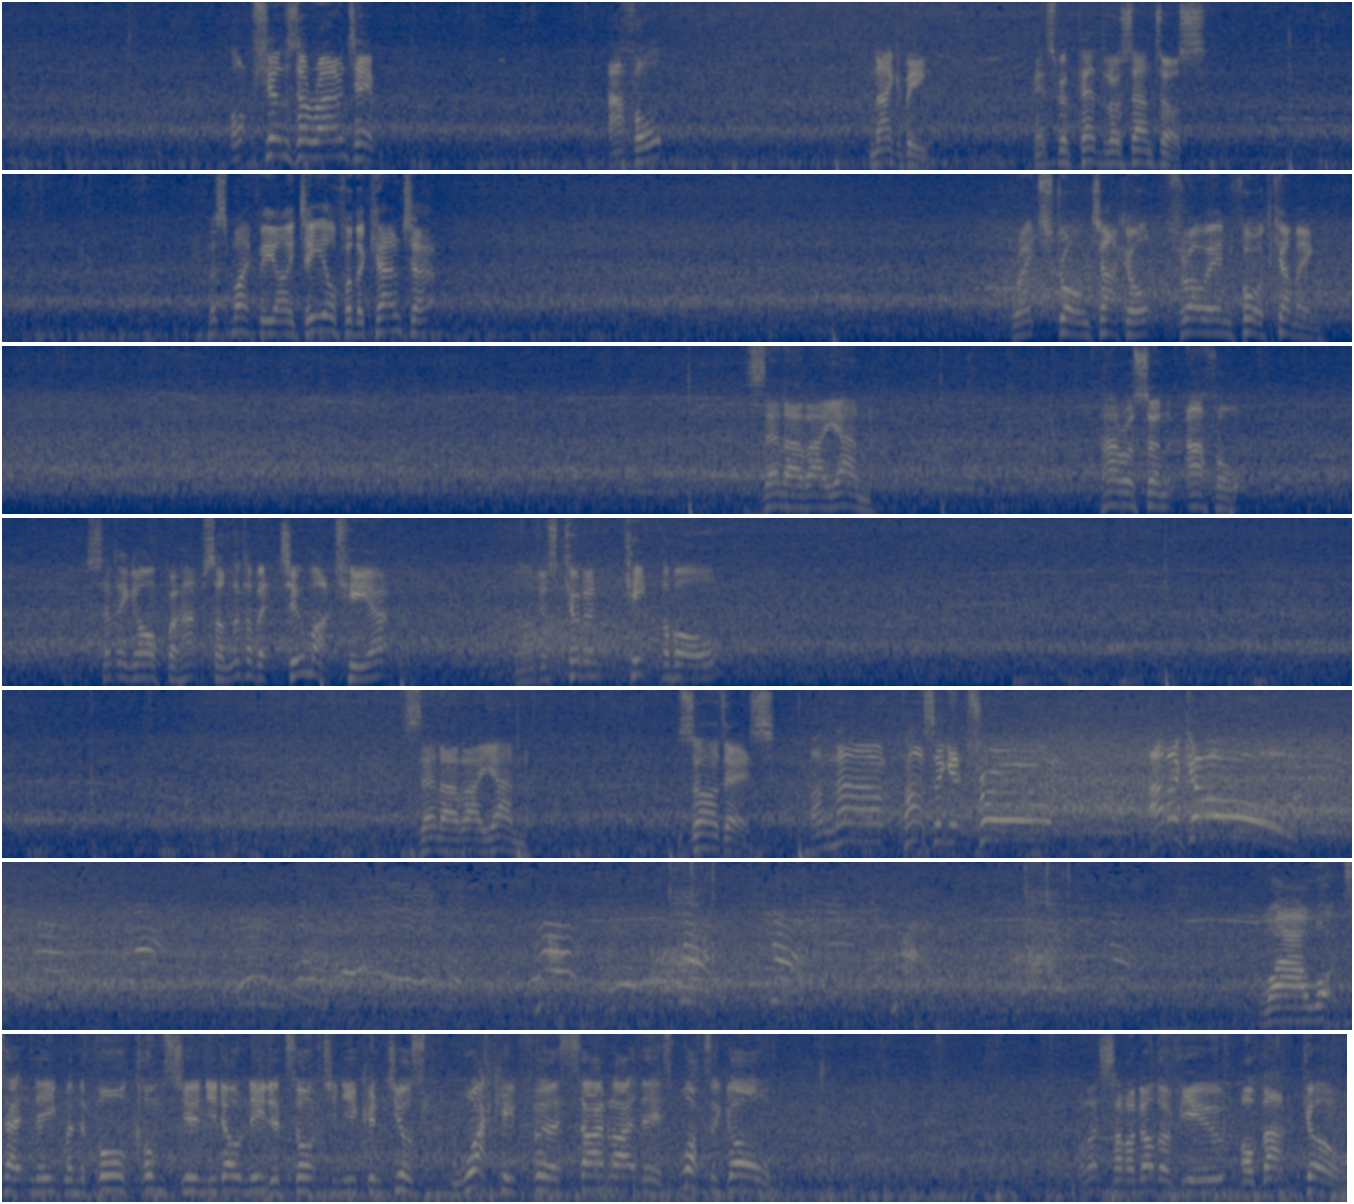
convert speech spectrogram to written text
Options around him. Afful. Nagbe. It's with Pedro Santos. This might be ideal for the counter. Great strong tackle, throw in forthcoming. Zelarayan. Harrison Afful. Setting off perhaps a little bit too much here. Well, just couldn't keep the ball. Zelarayan. Zardes. And now passing it through. And a goal! Wow, what technique when the ball comes to you and you don't need a touch and you can just whack it first time like this. What a goal. Well, let's have another view of that goal.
